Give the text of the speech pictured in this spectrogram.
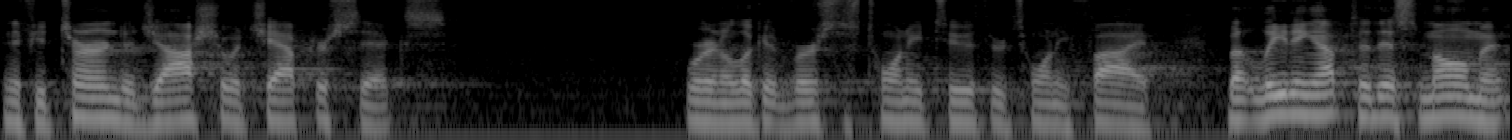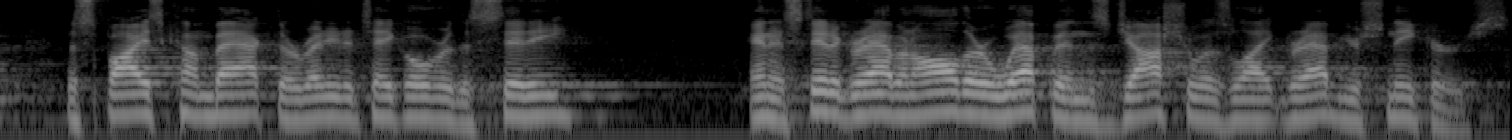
And if you turn to Joshua chapter 6, we're going to look at verses 22 through 25. But leading up to this moment, the spies come back, they're ready to take over the city. And instead of grabbing all their weapons, Joshua's like, grab your sneakers,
